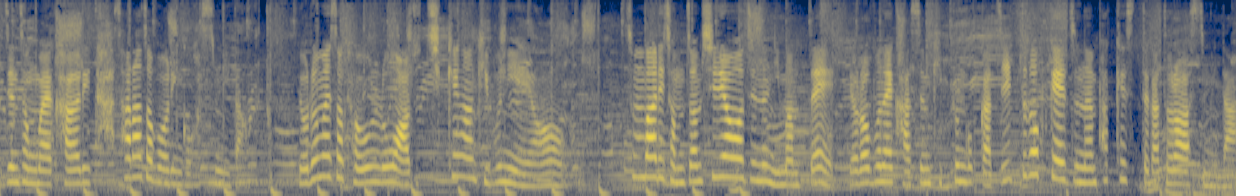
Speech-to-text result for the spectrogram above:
이젠 정말 가을이 다 사라져버린 것 같습니다. 여름에서 겨울로 아주 직행한 기분이에요. 숨발이 점점 시려워지는 이맘때 여러분의 가슴 깊은 곳까지 뜨겁게 해주는 팟캐스트가 돌아왔습니다.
